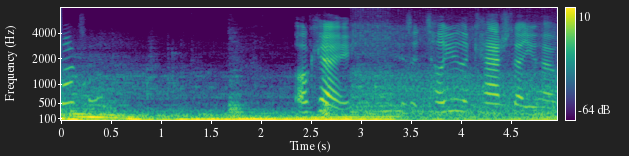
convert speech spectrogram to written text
bucks? Okay. Does it tell you the cash that you have,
